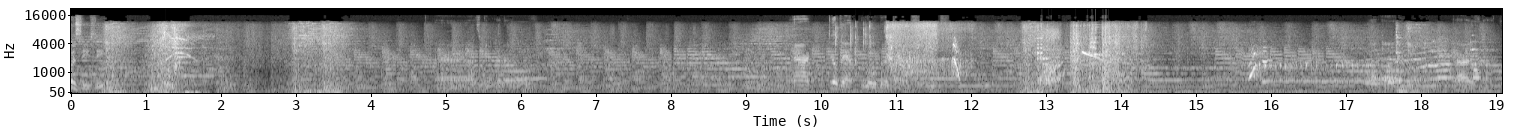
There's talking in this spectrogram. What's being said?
Was easy. Uh, deal a little bit of damage. Uh oh, that is not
